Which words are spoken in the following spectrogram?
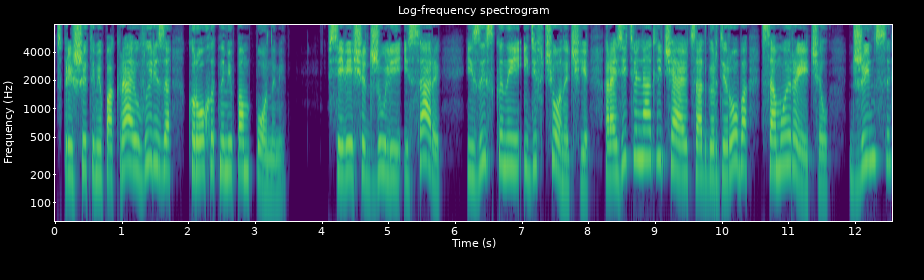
с пришитыми по краю выреза крохотными помпонами. Все вещи Джулии и Сары, изысканные и девчоночьи, разительно отличаются от гардероба самой Рэйчел, джинсы,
